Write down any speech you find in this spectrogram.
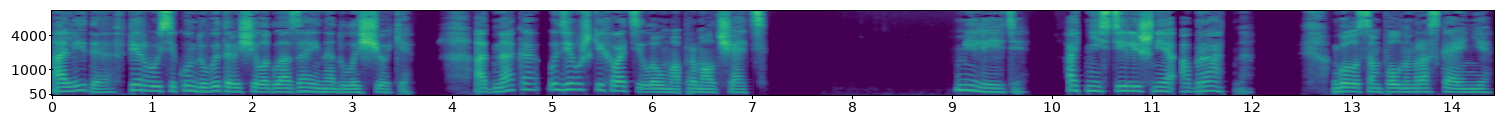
Алида в первую секунду вытаращила глаза и надула щеки. Однако у девушки хватило ума промолчать. «Миледи, отнести лишнее обратно», — голосом полным раскаяния.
